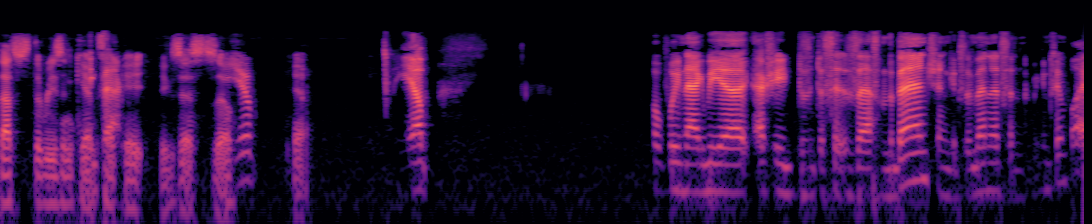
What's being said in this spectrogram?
That's the reason Camp Exactly. Cupcake exists. So Yep. Yeah. Yep. Hopefully Nagbe uh, actually doesn't just sit his ass on the bench and gets the minutes and we can see him play.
